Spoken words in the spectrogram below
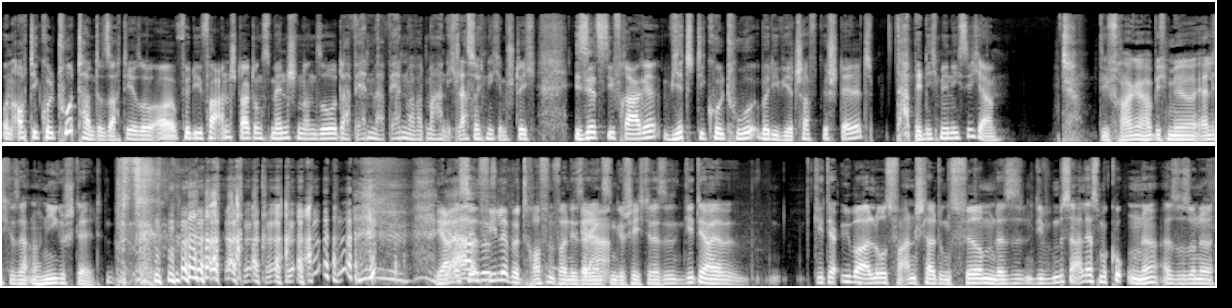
Und auch die Kulturtante sagt hier so, oh, für die Veranstaltungsmenschen und so, da werden wir, werden wir was machen. Ich lasse euch nicht im Stich. Ist jetzt die Frage, wird die Kultur über die Wirtschaft gestellt? Da bin ich mir nicht sicher. Tja, die Frage habe ich mir ehrlich gesagt noch nie gestellt. ja, ja, es sind also, viele betroffen von dieser ja. ganzen Geschichte. Das geht ja geht ja überall los, Veranstaltungsfirmen, das ist, die müssen ja alle erstmal gucken, ne? Also so eine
